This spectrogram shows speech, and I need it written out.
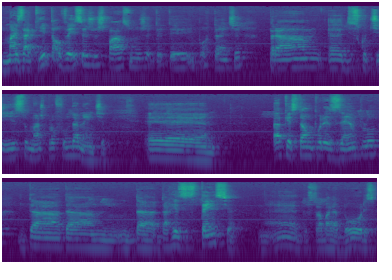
Mas aqui talvez seja o espaço no GTT importante para é, discutir isso mais profundamente. É, a questão, por exemplo, da, da, da, da resistência né, dos trabalhadores,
